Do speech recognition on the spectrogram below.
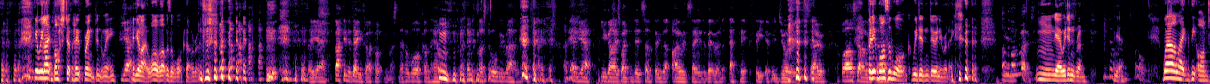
yeah, we like boshed up Hope Brink, didn't we? Yeah. And you're like, whoa, that was a walk, not a run. So yeah, back in the days where I thought you must never walk on the hills, hmm. it must all be round. and then yeah, you guys went and did something that I would say is a bit of an epic feat of endurance. So whilst I was, but it was a walk. We didn't do any running. on the Munros. mm, yeah, we didn't run. You don't Yeah. run at all. Well, like the odd,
